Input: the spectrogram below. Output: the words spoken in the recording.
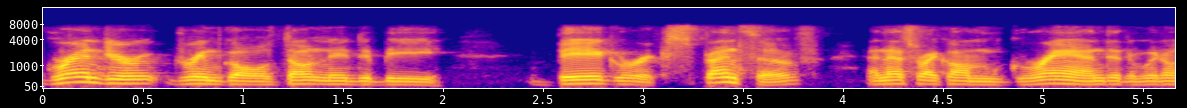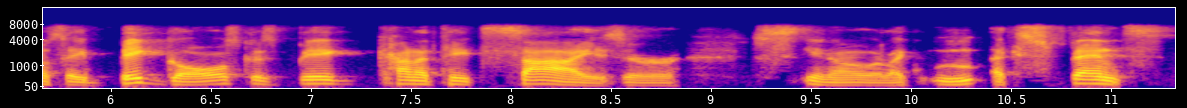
grand dr- dream goals don't need to be big or expensive, and that's why I call them grand. And we don't say big goals because big connotates size or you know like expense,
